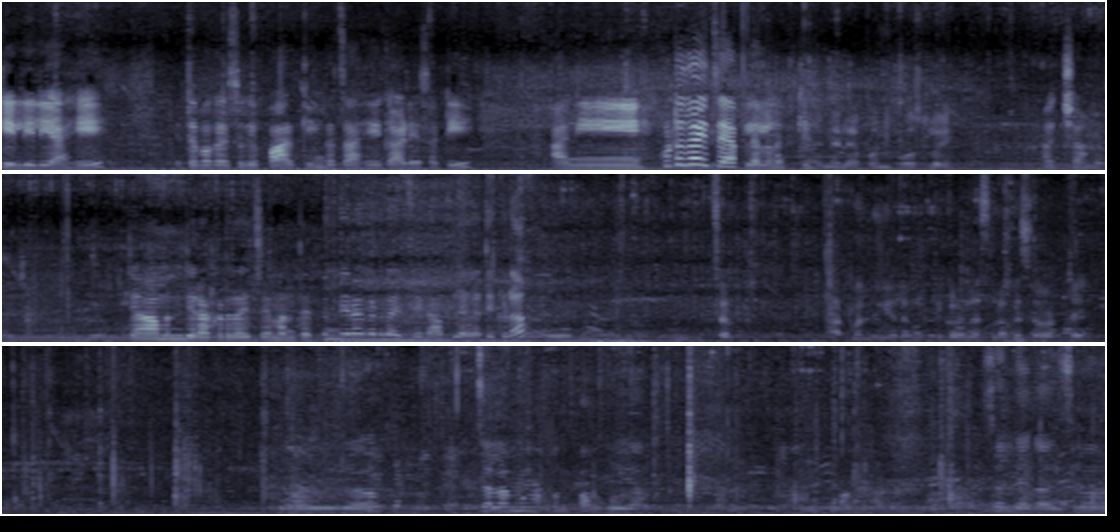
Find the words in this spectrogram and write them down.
केलेली आहे. इथे बघा सगळे पार्किंगच आहे गाड्यासाठी. आणि कुठं जायचं आहे आपल्याला नक्की? आपण पोहोचलोय. अच्छा. त्या मंदिराकडे जायचंय म्हणतात. मंदिराकडे जायचंय का आपल्याला तिकडं? हो, मग. चल आतमध्ये गेल्यावर तुला कसं वाटतंय? तर चला मग आपण पाहूया. संध्याकाळचं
